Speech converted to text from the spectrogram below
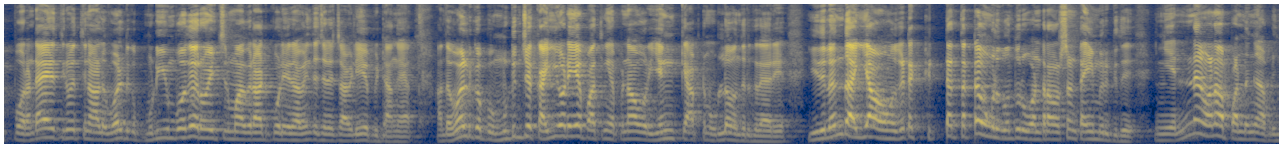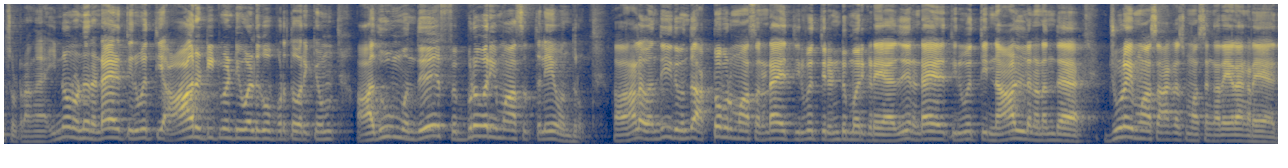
இப்போ ரெண்டாயிரத்தி இருபத்தி நாலு வேர்ல்டு கப் முடியும் போதே ரோஹித் சர்மா விராட் கோலி ரவீந்திர ஜடேஜா வெளியே போயிட்டாங்க. அந்த வேர்ல்டு கப் முடிஞ்ச கையோடையே பார்த்தீங்க அப்படின்னா ஒரு யங் கேப்டன் உள்ளே வந்திருக்கிறாரு. இதுலேருந்து ஐயா அவங்ககிட்ட கிட்டத்தட்ட உங்களுக்கு வந்து ஒரு ஒன்றரை வருஷம் டைம் இருக்குது. நீங்கள் என்ன வேணால் பண்ணுங்க அப்படின்னு சொல்கிறாங்க இன்னொன்று ரெண்டாயிரத்தி இருபத்தி ஆறு டி டுவெண்ட்டி வேர்ல்டு கப் பொறுத்த வரைக்கும் அதுவும் வந்து பிப்ரவரி மாதத்துலேயே வந்துடும் அதனால் வந்து இது வந்து அக்டோபர் மாதம் ரெண்டாயிரத்தி இருபத்தி ரெண்டு மாதிரி கிடையாது. ரெண்டாயிரத்தி இருபத்தி நாலில் நடந்த ஜூலை மாதம் ஆகஸ்ட் மாதம் கதையெல்லாம் கிடையாது.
